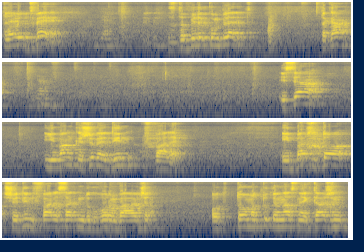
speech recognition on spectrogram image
Треба две, за да биде комплет. Така? И сега Иван кажува един фале. И баш тоа што един фале сакам да говорам ваа вечер од Тома тука на нас не е кажен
